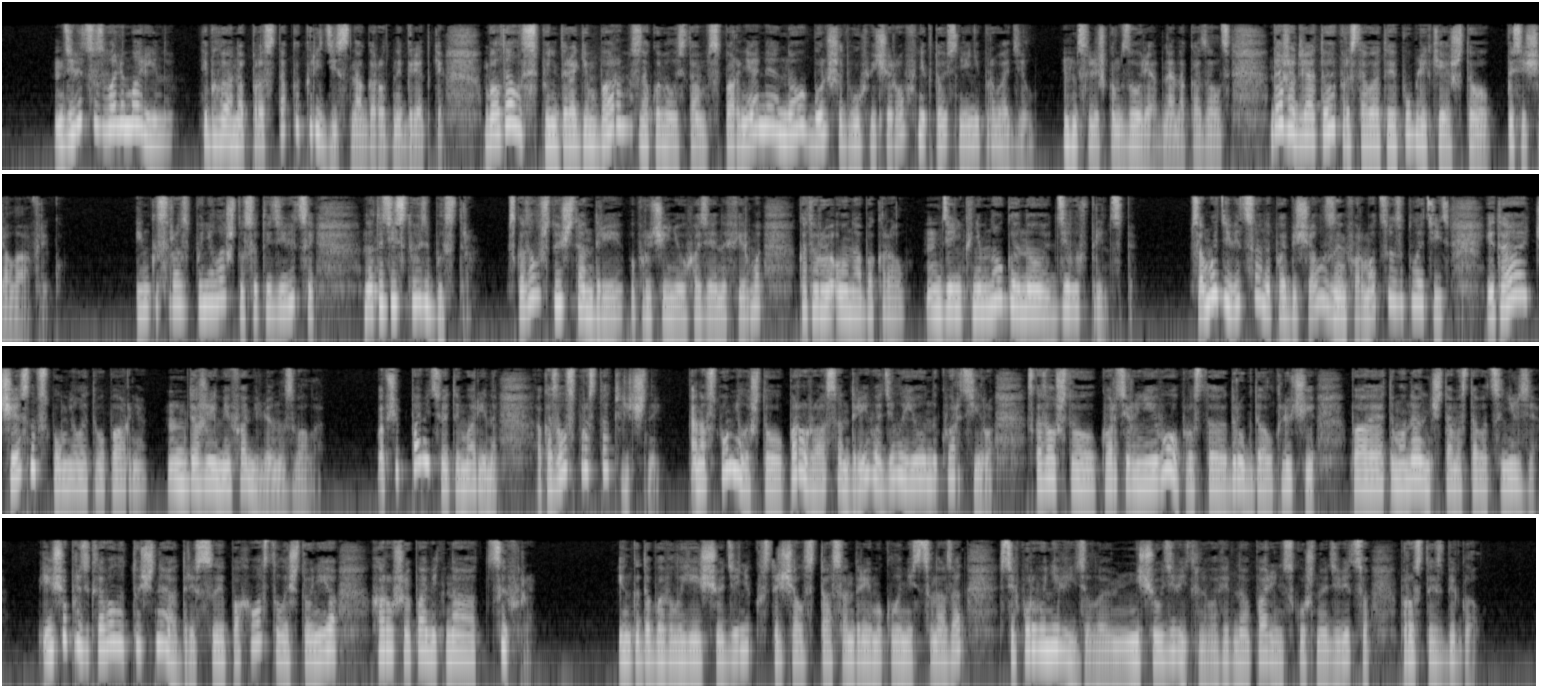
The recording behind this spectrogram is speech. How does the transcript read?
Девицу звали Марина, И была она проста, как редис на огородной грядке. Болталась по недорогим барам, знакомилась там с парнями, но больше двух вечеров никто с ней не проводил. Слишком заурядной она казалась, даже для той простоватой публики, что посещала Африку. Инга сразу поняла, что с этой девицей надо действовать быстро. Сказала, что ищет Андрея по поручению хозяина фирмы, которую он обокрал. Денег немного, но дело в принципе. Самой девице она пообещала за информацию заплатить, и та честно вспомнила этого парня, даже имя и фамилию назвала. Вообще, память у этой Марины оказалась просто отличной. Она вспомнила, что пару раз Андрей водил ее на квартиру. Сказал, что квартира не его, а просто друг дал ключи, поэтому на ночь там оставаться нельзя. И еще продиктовала точный адрес и похвасталась, что у нее хорошая память на цифры. Инга добавила ей еще денег, встречалась та с Андреем около месяца назад, с тех пор его не видела. Ничего удивительного, видно, парень скучную девицу просто избегал.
